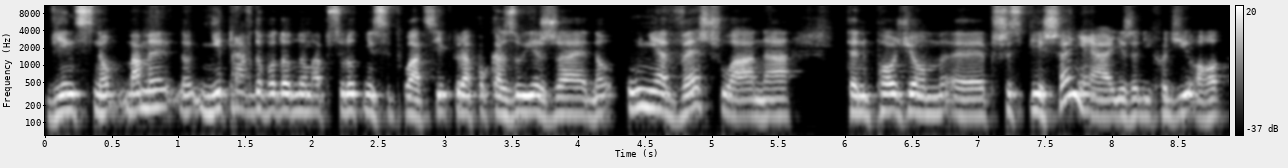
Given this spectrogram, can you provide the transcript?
Więc no, mamy no, nieprawdopodobną absolutnie sytuację, która pokazuje, że no, Unia weszła na ten poziom e, przyspieszenia, jeżeli chodzi o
